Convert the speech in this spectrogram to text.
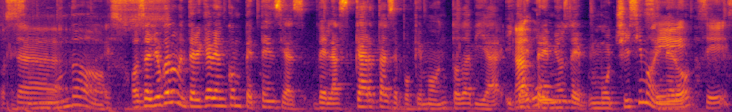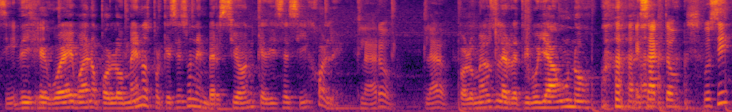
O sea, mundo. o sea, yo cuando me enteré que habían competencias de las cartas de Pokémon todavía y que ah, hay uh. premios de muchísimo dinero, sí, sí, dije, güey, bueno, por lo menos, porque si es una inversión que dices, híjole. Claro, claro. Por lo menos le retribuye a uno. Exacto, pues sí,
